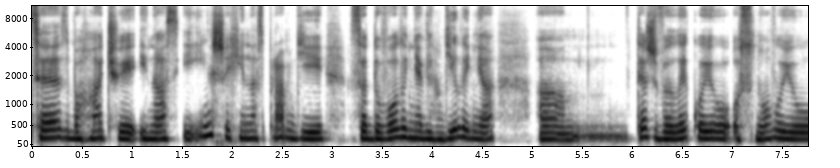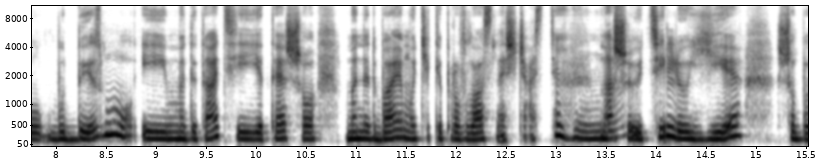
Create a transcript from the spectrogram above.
це збагачує і нас, і інших, і насправді задоволення від ділення ем, теж великою основою буддизму і медитації є те, що ми не дбаємо тільки про власне щастя. Угу. Нашою ціллю є, щоб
